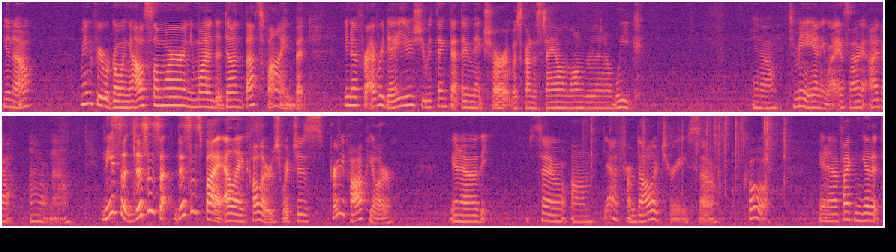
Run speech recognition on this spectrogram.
you know? I mean, if you were going out somewhere and you wanted it done, that's fine, but, you know, for everyday use, you would think that they would make sure it was going to stay on longer than a week. You know, to me anyways, I, I don't, I don't know. These, this is, this is by LA Colors, which is pretty popular. You know, the, so, um, yeah, from Dollar Tree. So, cool. You know, if I can get it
